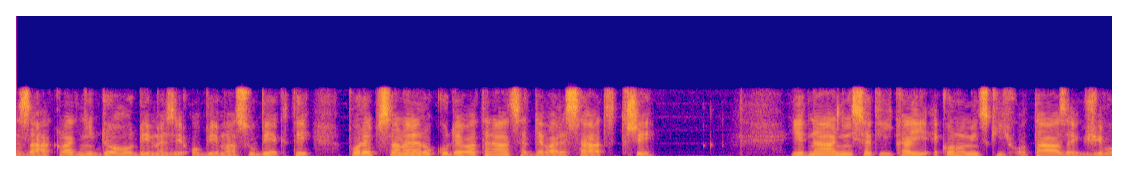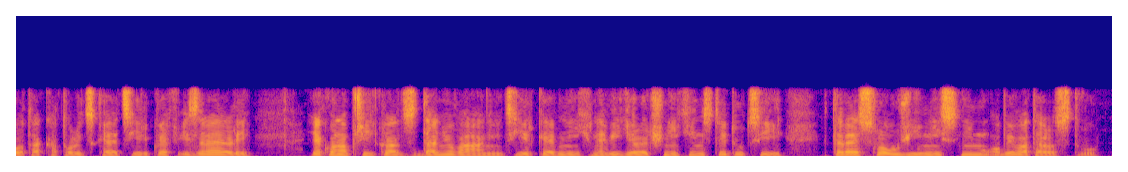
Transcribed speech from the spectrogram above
základní dohody mezi oběma subjekty podepsané roku 1993. Jednání se týkají ekonomických otázek života katolické církve v Izraeli, jako například zdaňování církevních nevýdělečných institucí, které slouží místnímu obyvatelstvu –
